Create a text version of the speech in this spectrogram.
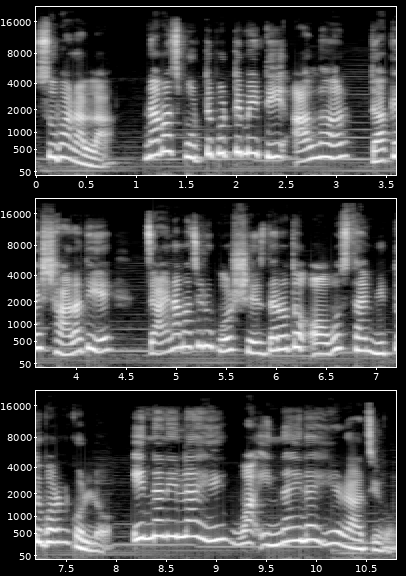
সুবান আল্লাহ নামাজ পড়তে পড়তে মেয়েটি আল্লাহর ডাকে সাড়া দিয়ে জায়নামাজের উপর সেজদারত অবস্থায় মৃত্যুবরণ করল। ইন্নানিল্লাহি ওয়া ইন্না ইলাইহি রাজিউন।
